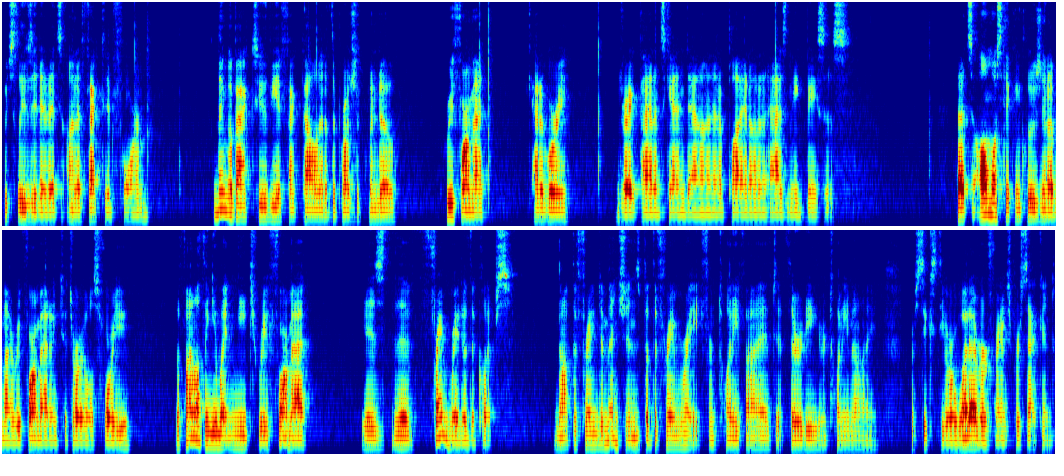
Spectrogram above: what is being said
which leaves it in its unaffected form. And then go back to the effect palette of the project window, reformat, category, drag pan and scan down and apply it on an as-need basis. That's almost the conclusion of my reformatting tutorials for you. The final thing you might need to reformat is the frame rate of the clips. Not the frame dimensions, but the frame rate from 25 to 30 or 29 or 60 or whatever frames per second.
